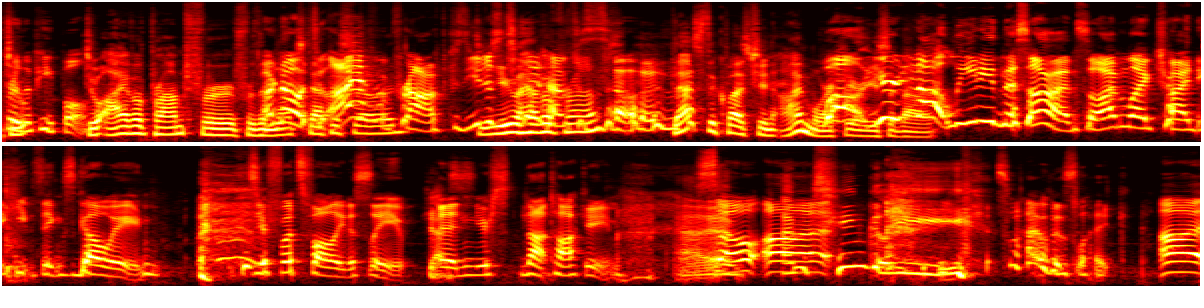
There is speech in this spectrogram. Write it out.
for the people? Do I have a prompt for for the or no, next do episode? I have a prompt? Because you Do just you have a prompt? episodes. That's the question I'm more well, curious you're about. not leading this on, so I'm like trying to keep things going because your foot's falling asleep Yes. and you're not talking. I'm- so, uh, I'm tingly. That's what I was like. Uh,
